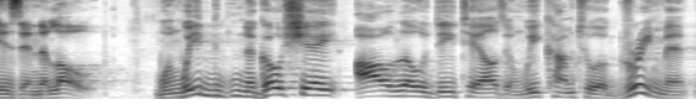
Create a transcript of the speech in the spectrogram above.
is in the load. When we negotiate all of those details and we come to agreement,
